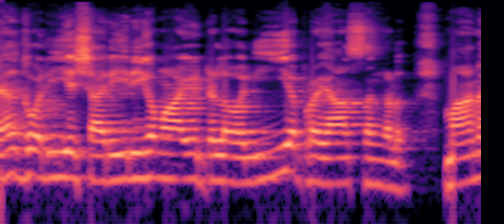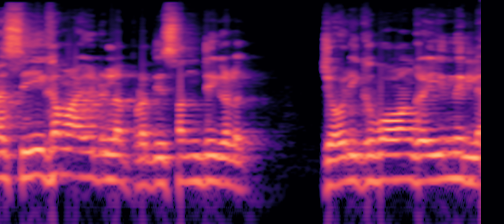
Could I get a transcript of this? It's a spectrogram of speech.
ഞങ്ങൾക്ക് വലിയ ശാരീരികമായിട്ടുള്ള വലിയ പ്രയാസങ്ങൾ മാനസികമായിട്ടുള്ള പ്രതിസന്ധികൾ ജോലിക്ക് പോകാൻ കഴിയുന്നില്ല.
